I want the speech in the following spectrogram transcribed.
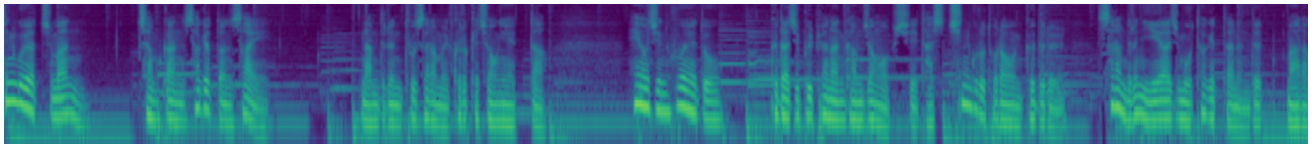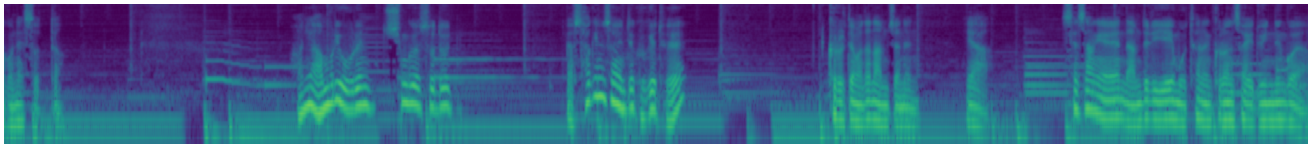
친구였지만 잠깐 사귀었던 사이. 남들은 두 사람을 그렇게 정의했다. 헤어진 후에도 그다지 불편한 감정 없이 다시 친구로 돌아온 그들을 사람들은 이해하지 못하겠다는 듯 말하곤 했었다. 아니, 아무리 오랜 친구였어도, 야, 사귄 사이인데 그게 돼? 그럴 때마다 남자는, 야, 세상에 남들이 이해 못하는 그런 사이도 있는 거야.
